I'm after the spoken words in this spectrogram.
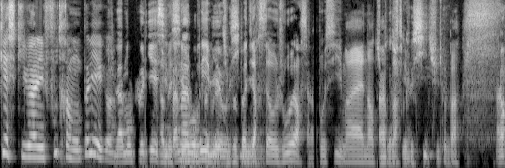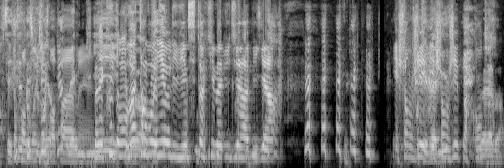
Qu'est-ce qu'il va aller foutre à Montpellier quoi? À Montpellier, Ah, c'est pas mal. horrible. Tu peux pas dire mais- ça aux joueurs, c'est impossible. Ouais, non, tu peux pas. Si, tu Tu peux pas. Alors, c'est peut-être Bah écoute, on va t'envoyer Olivier, c'est toi qui vas lui dire à Bigard. Échanger, échanger par contre,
